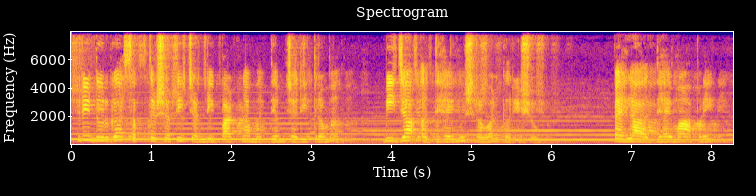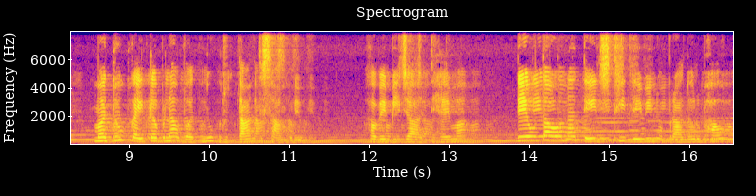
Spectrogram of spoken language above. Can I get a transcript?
શ્રી દુર્ગા સપ્તશતી ચંડી પાઠના મધ્યમ ચરિત્રમાં બીજા અધ્યાયનું શ્રવણ કરીશું. પહેલા અધ્યાયમાં આપણે મધુ કૈટબના વધનું વૃત્તાંત સાંભળ્યું. હવે બીજા અધ્યાયમાં દેવતાઓના તેજથી દેવીનો પ્રાદુર્ભાવ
